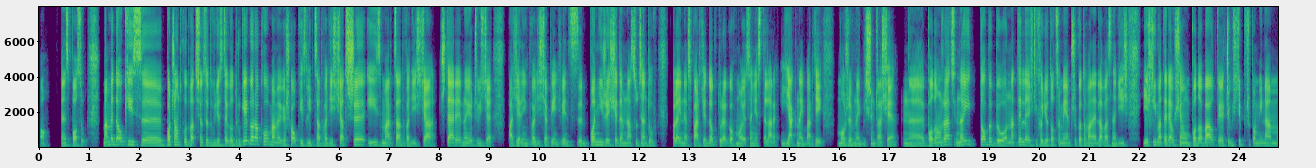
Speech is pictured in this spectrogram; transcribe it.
O, ten sposób. Mamy dołki z y, początku 2022 roku, mamy wierzchołki z lipca 23 i z marca 24, no i oczywiście październik 25, więc y, poniżej 17 centów kolejne wsparcie, do którego w mojej ocenie Stellar jak najbardziej może w najbliższym czasie e, podążać. No i to by było na tyle, jeśli chodzi o to, co miałem przygotowane dla Was na dziś. Jeśli materiał się podobał, to ja oczywiście przypominam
